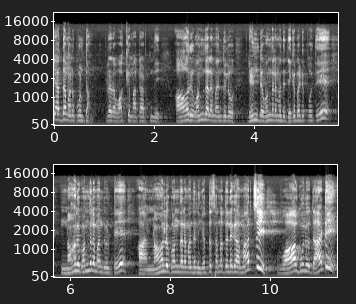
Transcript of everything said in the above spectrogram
చేద్దాం అనుకుంటాం. ఇప్పుడు వాక్యం మాట్లాడుతుంది ఆరు వందల మందిలో రెండు వందల మంది దిగబడిపోతే నాలుగు వందల మంది ఉంటే ఆ నాలుగు వందల మందిని యుద్ధ సన్నద్ధులుగా మార్చి వాగులు దాటి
